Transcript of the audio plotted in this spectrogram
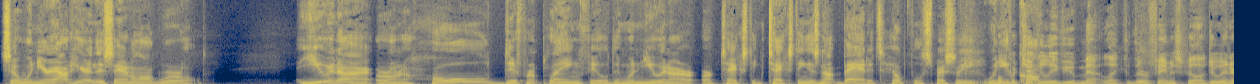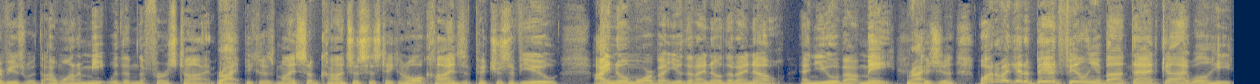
So when you're out here in this analog world, you and I are on a whole different playing field than when you and I are, are texting. Texting is not bad; it's helpful, especially when well, you particularly call. if you've met. Like there are famous people I do interviews with. I want to meet with them the first time, Right. Because my subconscious has taken all kinds of pictures of you. I know more about you than I know that I know, and you about me. Right. Because why do I get a bad feeling about that guy? Well, he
